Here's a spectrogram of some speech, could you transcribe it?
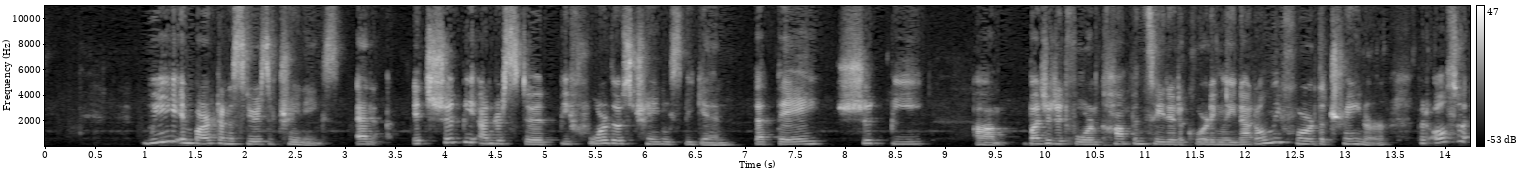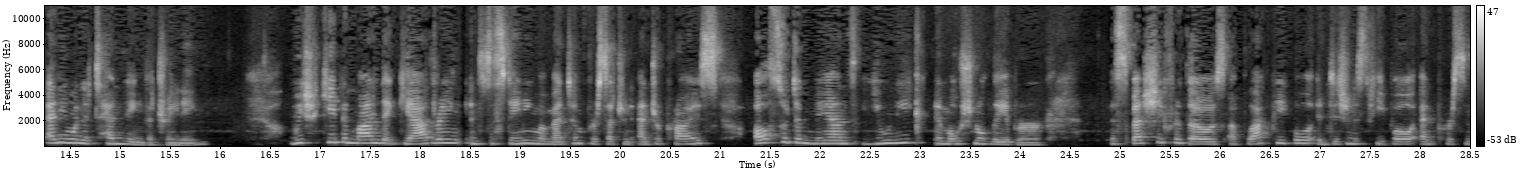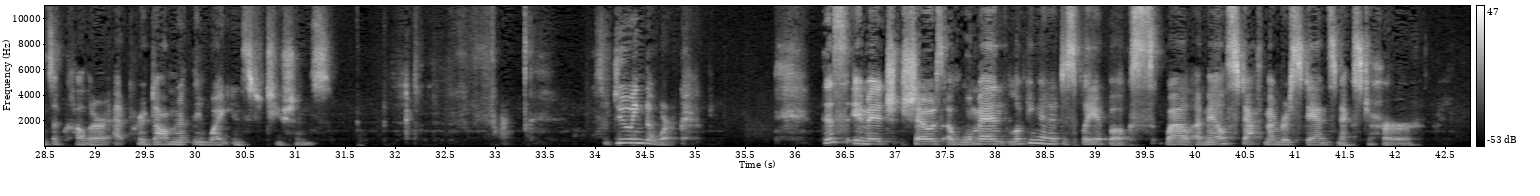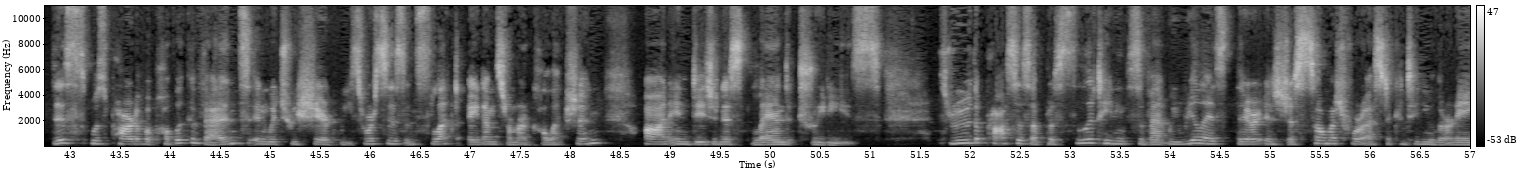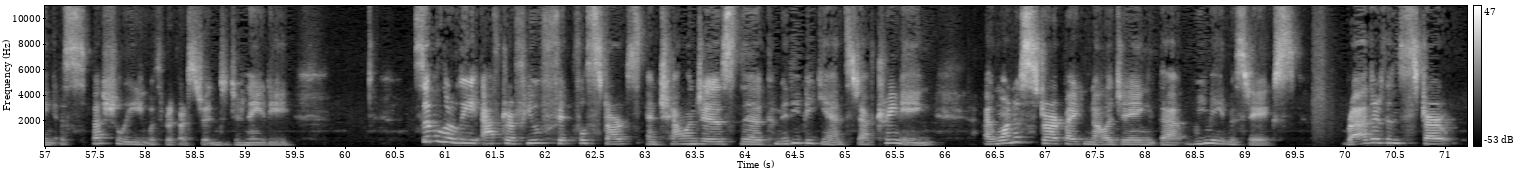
We embarked on a series of trainings, and it should be understood before those trainings begin that they should be um, budgeted for and compensated accordingly, not only for the trainer, but also anyone attending the training. We should keep in mind that gathering and sustaining momentum for such an enterprise also demands unique emotional labor, especially for those of Black people, Indigenous people, and persons of color at predominantly white institutions. So doing the work. This image shows a woman looking at a display of books while a male staff member stands next to her. This was part of a public event in which we shared resources and select items from our collection on Indigenous land treaties. Through the process of facilitating this event, we realized there is just so much for us to continue learning, especially with regards to indigeneity. Similarly, after a few fitful starts and challenges, the committee began staff training. I want to start by acknowledging that we made mistakes. Rather than start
